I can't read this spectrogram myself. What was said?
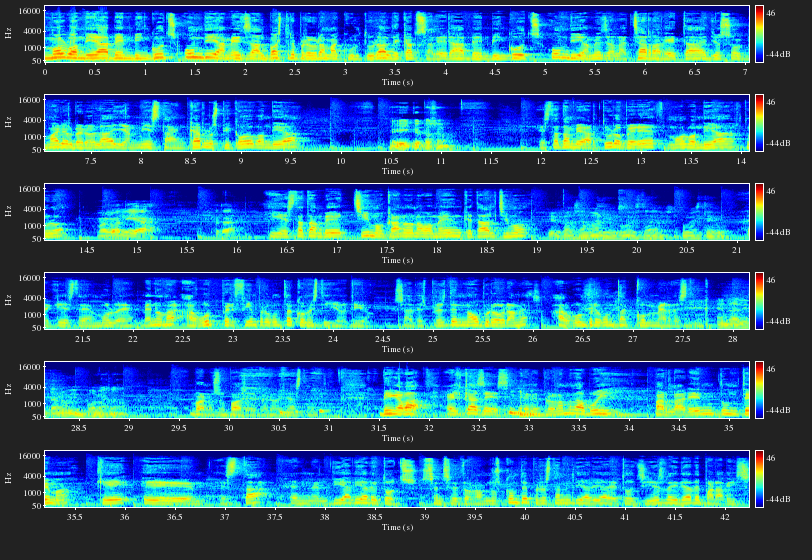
Molt bon dia, benvinguts un dia més al vostre programa cultural de capçalera, benvinguts un dia més a la xerradeta, jo sóc Mario Alberola i amb mi està en Carlos Picó, bon dia. Ei, què passa? Està també Arturo Pérez, molt bon dia, Arturo. Molt bon dia, què tal? I està també Ximo Cano, novament. Què tal, Ximo? Què passa, Mario? Com estàs? Com esteu? Aquí estem, molt bé. Bé, mal, algú per fi em pregunta com estic jo, tio. O sigui, sea, després de nou programes, algú em pregunta com merda estic. en realitat no m'importa. Bueno. Bueno, suposo, però ja està. Vinga, va, el cas és, en el programa d'avui parlarem d'un tema que eh, està en el dia a dia de tots, sense donar-nos compte, però està en el dia a dia de tots, i és la idea de paradís.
